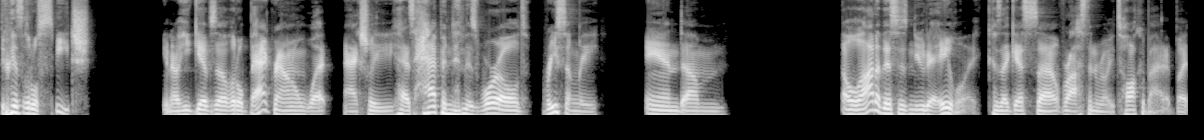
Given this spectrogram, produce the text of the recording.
through his little speech, you know, he gives a little background on what actually has happened in this world recently. And um a lot of this is new to Aloy, because I guess uh Rost didn't really talk about it, but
